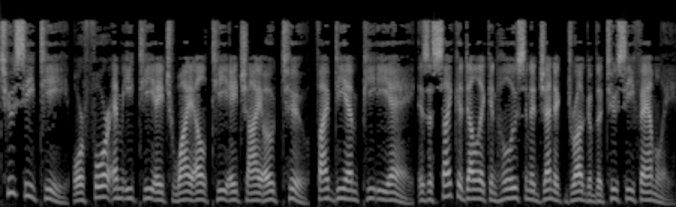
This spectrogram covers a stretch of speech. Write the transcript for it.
2-CT or 4-MeThylTHIO2, 5-DMPEA is a psychedelic and hallucinogenic drug of the 2-C family.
